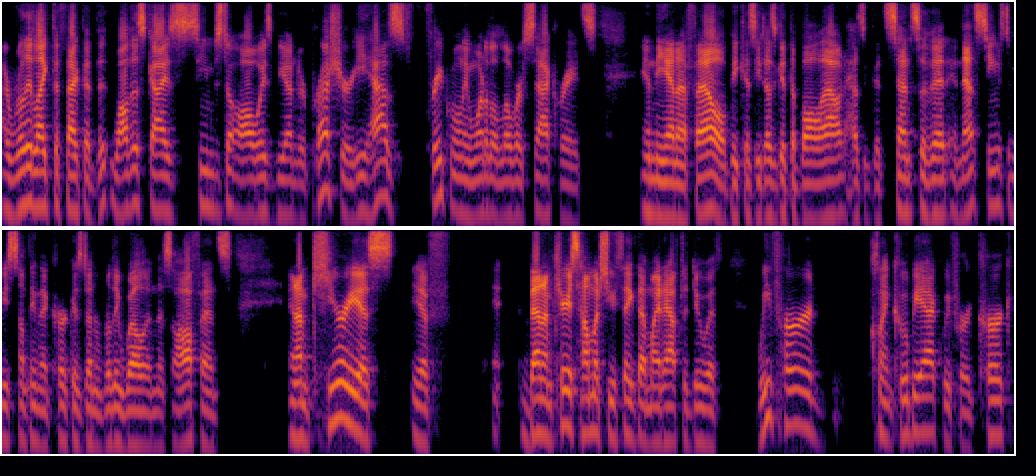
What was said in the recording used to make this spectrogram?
I really like the fact that th- while this guy seems to always be under pressure, he has frequently one of the lower sack rates in the NFL because he does get the ball out, has a good sense of it. And that seems to be something that Kirk has done really well in this offense. And I'm curious if, Ben, I'm curious how much you think that might have to do with. We've heard Klint Kubiak, we've heard Kirk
